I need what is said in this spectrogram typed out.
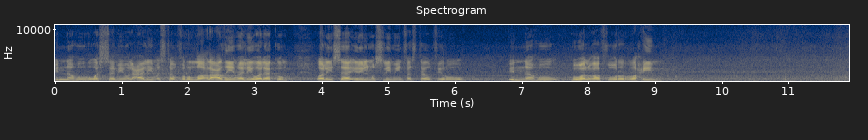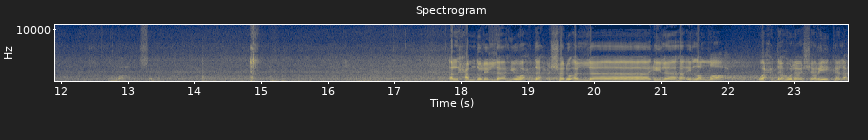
إنه هو السميع العليم استغفر الله العظيم لي ولكم ولسائر المسلمين فاستغفروه إنه هو الغفور الرحيم. اللهم صل الحمد لله وحده أشهد أن لا إله إلا الله وحده لا شريك له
